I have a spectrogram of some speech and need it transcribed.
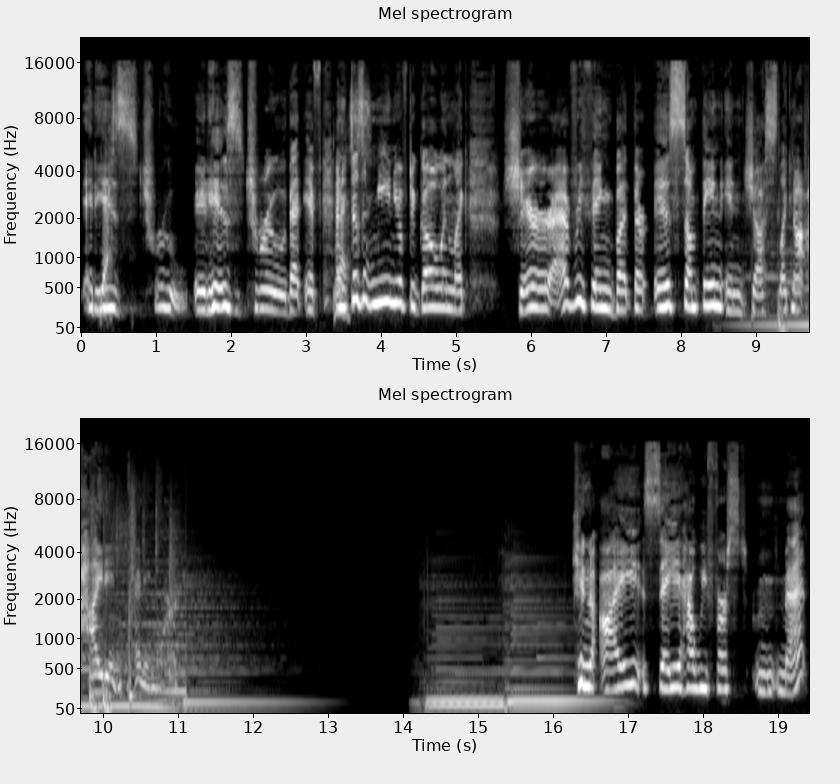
it yes. is true. It is true that if, yes. and it doesn't mean you have to go and like share everything, but there is something in just like not hiding anymore. Can I say how we first met?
